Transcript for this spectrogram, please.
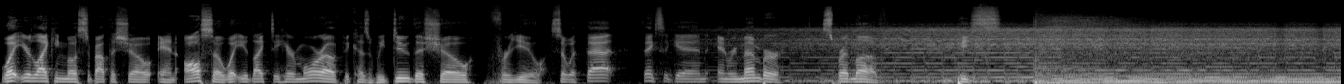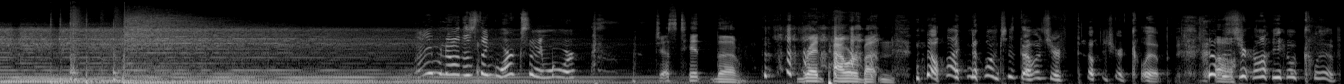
what you're liking most about the show and also what you'd like to hear more of because we do this show for you. So with that, thanks again. And remember, spread love. Peace. I don't even know how this thing works anymore. Just hit the red power button. No, I know. I'm just that was your that was your clip. That was your audio clip.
